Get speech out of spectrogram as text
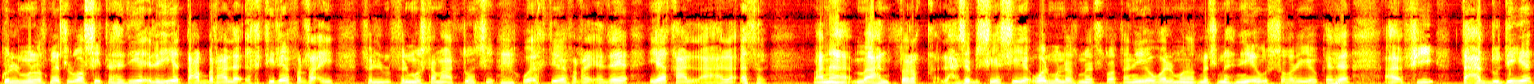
كل المنظمات الوسيطة هذه اللي هي تعبر على اختلاف الرأي في ال- في المجتمع التونسي. واختلاف الرأي هذا يقع على- أثر معناها عن طرق الأحزاب السياسية والمنظمات الوطنية والمنظمات المهنية والشغلية وكذا في تعددية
